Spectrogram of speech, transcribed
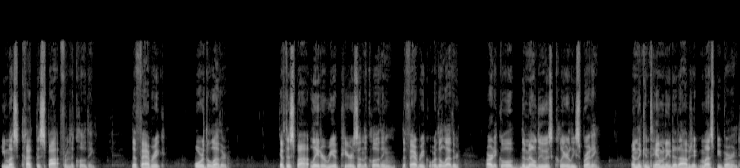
he must cut the spot from the clothing, the fabric, or the leather. If the spot later reappears on the clothing, the fabric, or the leather article, the mildew is clearly spreading, and the contaminated object must be burned.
